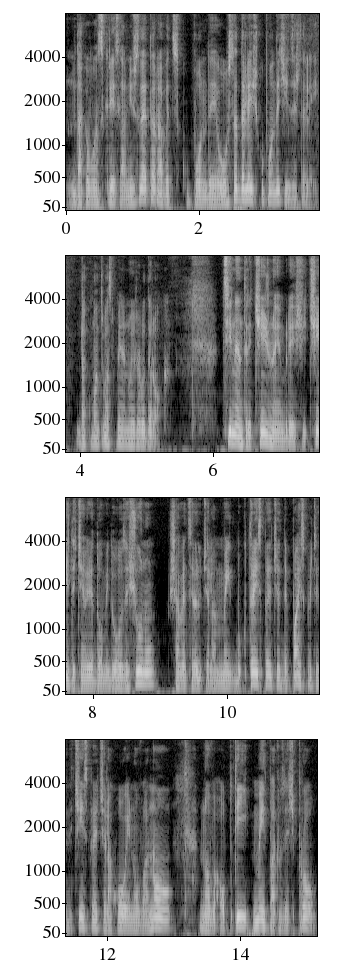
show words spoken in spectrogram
dacă vă înscrieți la newsletter, aveți cupon de 100 de lei și cupon de 50 de lei. Dacă mă întrebați pe mine, nu e rău deloc. Ține între 5 noiembrie și 5 decembrie 2021 și aveți reducere la MateBook 13, de 14, de 15, la Huawei Nova 9, Nova 8T, Mate 40 Pro,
